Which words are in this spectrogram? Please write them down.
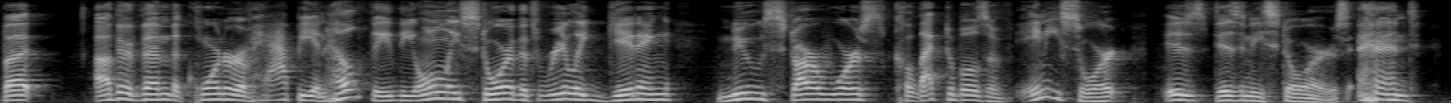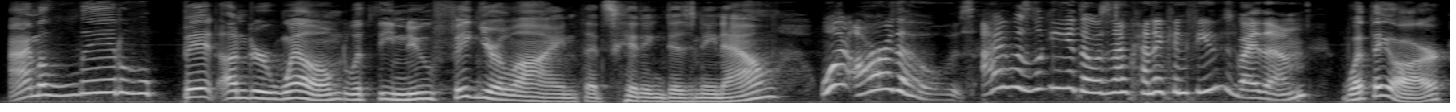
But other than the corner of Happy and Healthy, the only store that's really getting new Star Wars collectibles of any sort is Disney stores. And I'm a little bit underwhelmed with the new figure line that's hitting Disney now. What are those? I was looking at those and I'm kind of confused by them. What they are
